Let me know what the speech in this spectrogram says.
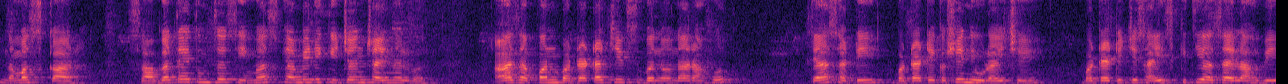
नमस्कार. स्वागत आहे तुमचं सीमास फॅमिली किचन चॅनलवर. आज आपण बटाटा चिप्स बनवणार आहोत. त्यासाठी बटाटे कसे निवडायचे बटाट्याची साईज किती असायला हवी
